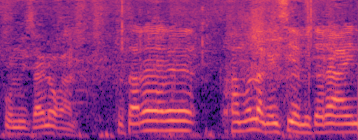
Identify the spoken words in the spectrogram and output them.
শুনি চাই নকান তো তারা কামো লাগাইছি আমি তারা আইন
